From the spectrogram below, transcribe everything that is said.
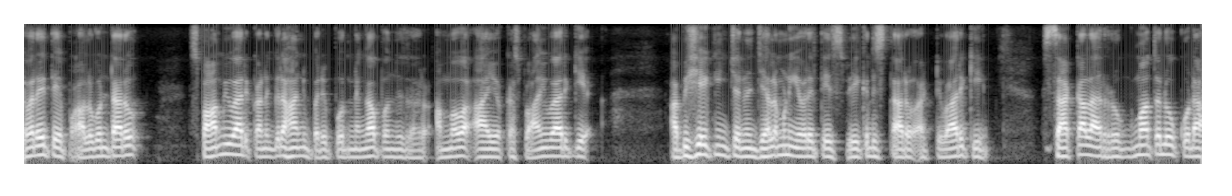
ఎవరైతే పాల్గొంటారో స్వామివారికి అనుగ్రహాన్ని పరిపూర్ణంగా పొందుతారు. అమ్మవ ఆ యొక్క స్వామివారికి అభిషేకించిన జలమును ఎవరైతే స్వీకరిస్తారో అట్టి వారికి సకల రుగ్మతలు కూడా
